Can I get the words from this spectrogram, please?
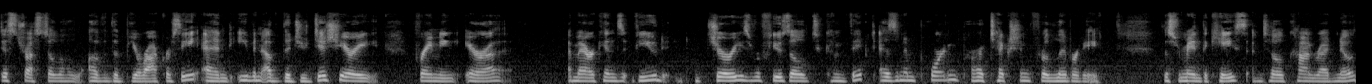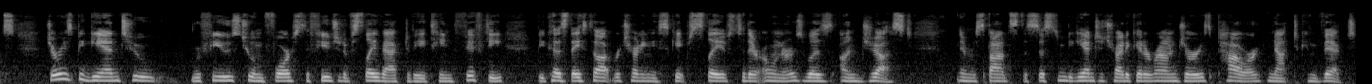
Distrust of, the bureaucracy and even of the judiciary framing era Americans viewed juries' refusal to convict as an important protection for liberty. This remained the case until Conrad notes juries began to refuse to enforce the Fugitive Slave Act of 1850 because they thought returning escaped slaves to their owners was unjust. In response, the system began to try to get around juries' power not to convict.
